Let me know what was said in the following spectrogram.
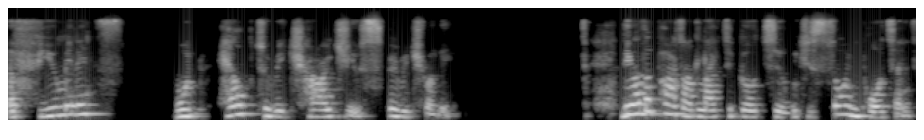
A few minutes would help to recharge you spiritually. The other part I'd like to go to, which is so important,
